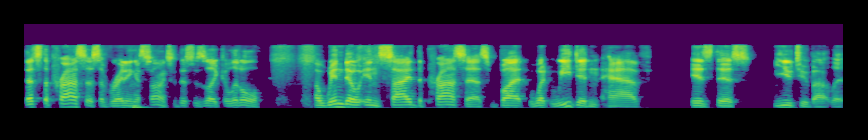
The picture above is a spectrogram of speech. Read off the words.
that's the process of writing a song. So this is like a little a window inside the process. But what we didn't have is this YouTube outlet.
